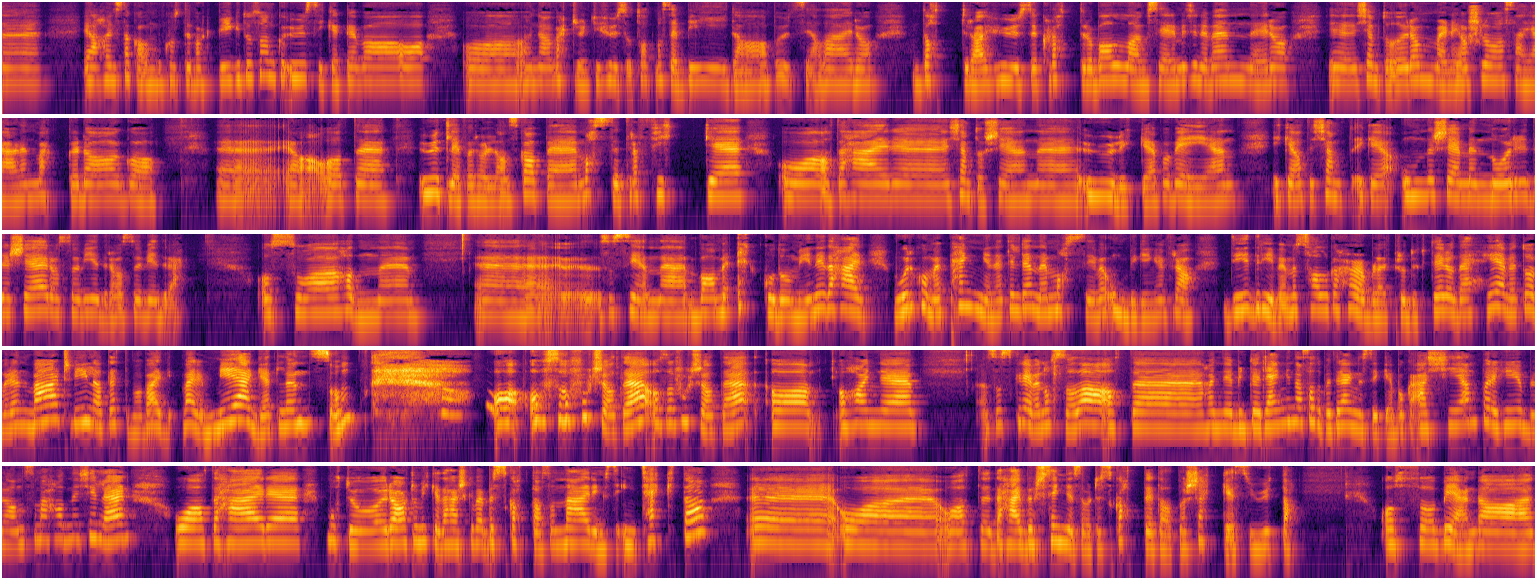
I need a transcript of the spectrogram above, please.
ja, han snakka om hvordan det ble bygd og sånn, hvor usikkert det var. Og, og, han har vært rundt i huset og tatt masse bilder på utsida der. Og dattera i huset klatrer og balanserer med sine venner og eh, kommer til å ramle ned og slå seg i hjel en vakker dag. og eh, ja, og at eh, utleieforholdene skaper masse trafikk og at det her eh, kommer til å skje en eh, ulykke på veien. Ikke, det kommer, ikke om det skjer, men når det skjer, osv., osv. Og så hadde han eh, så sier han hva med økonomien i det her? Hvor kommer pengene til denne massive ombyggingen fra? De driver med salg av Herbalife-produkter, og det er hevet over enhver tvil at dette må være meget lønnsomt. Og, og, så fortsatte jeg, og så fortsatte jeg. Og, og, han eh, Så skrev han også da at uh, han begynte å regne. Jeg satte opp et regnestykke på hva jeg tjente på de hyblene som jeg hadde i kjelleren. Og at det her uh, måtte jo Rart om ikke det her skulle være beskatta som næringsinntekter. Uh, og, og, at det her bør sendes over til skatteetaten og sjekkes ut, da. Og så ber han da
